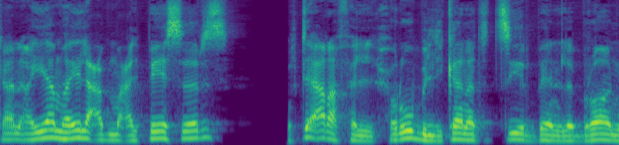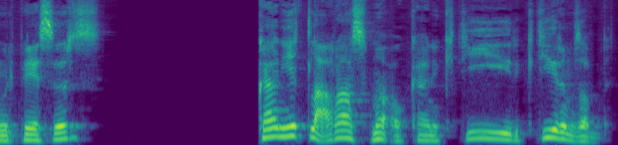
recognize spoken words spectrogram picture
كان أيامها يلعب مع البيسرز وبتعرف الحروب اللي كانت تصير بين لبران والبيسرز؟ كان يطلع راس معه كان كتير كتير مزبط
